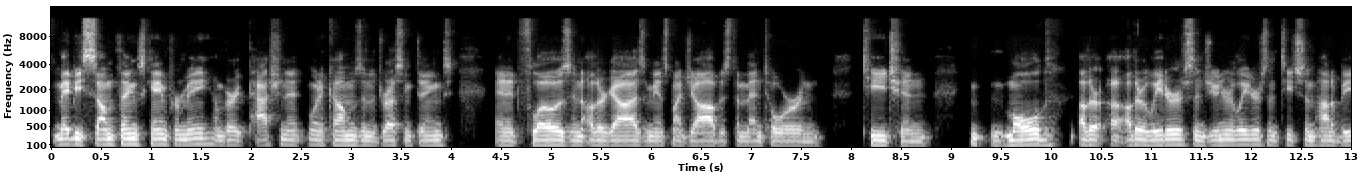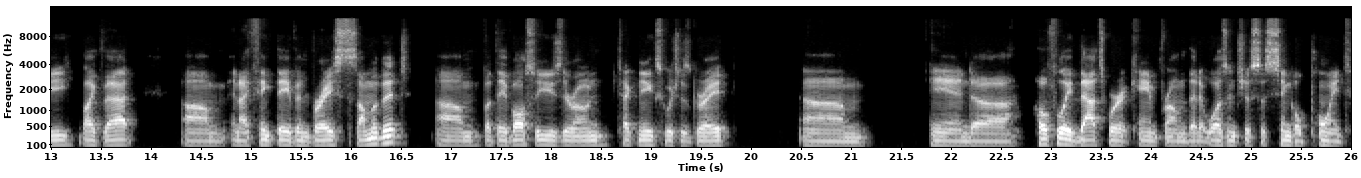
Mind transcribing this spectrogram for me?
maybe some things came from me. I'm very passionate when it comes in addressing things and it flows in other guys. I mean, it's my job is to mentor and teach and mold other uh, other leaders and junior leaders and teach them how to be like that. Um, and I think they've embraced some of it, um, but they've also used their own techniques, which is great. Um, and uh, hopefully that's where it came from. That it wasn't just a single point.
